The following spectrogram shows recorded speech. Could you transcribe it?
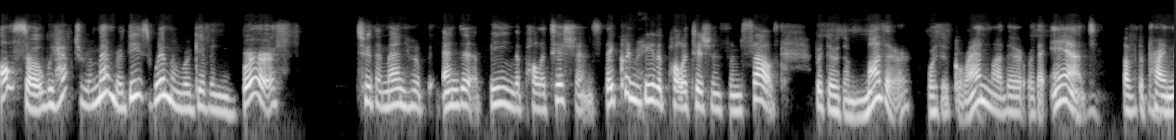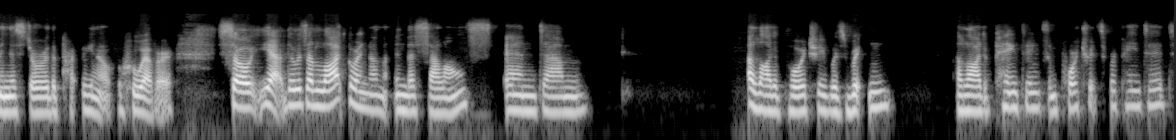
Also, we have to remember these women were giving birth to the men who ended up being the politicians. They couldn't be the politicians themselves, but they're the mother or the grandmother or the aunt mm-hmm. of the prime minister or the you know whoever. So yeah, there was a lot going on in the salons, and um, a lot of poetry was written, a lot of paintings and portraits were painted.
